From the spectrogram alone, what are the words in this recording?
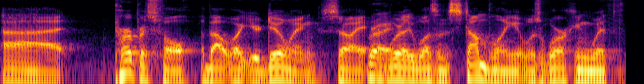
Uh, purposeful about what you're doing so I, Right. it really wasn't stumbling it was working with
